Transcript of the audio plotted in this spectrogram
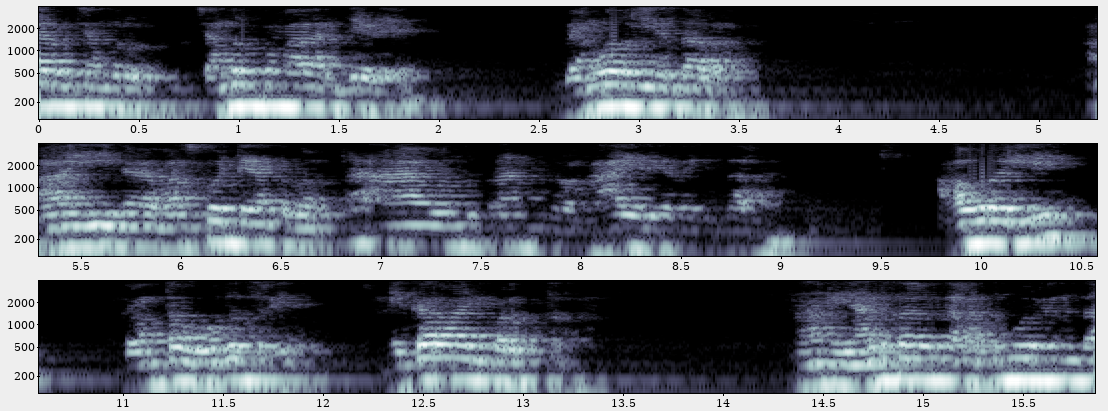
ಆರ್ ಚಂದ್ರು, ಚಂದ್ರಕುಮಾರ್ ಅಂತೇಳಿ ಬೆಂಗಳೂರಲ್ಲಿ ಇದ್ದಾವ ಆ ಈಗ ಹೊಸಕೋಟೆ ಅಂತ ಬರುತ್ತಾ ಆ ಒಂದು ಪ್ರಾಂತ್ಯದೊಳಗೆ, ಆ ಏರಿಯಾದಾಗ ಇದ್ದಾರ ಅವರಲ್ಲಿ ಗ್ರಂಥ ಓದಿಸ್ರಿ, ನಿಖರವಾಗಿ ಬರುತ್ತದ. ನಾನು ಎರಡು ಸಾವಿರದ ಹದಿಮೂರರಿಂದ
